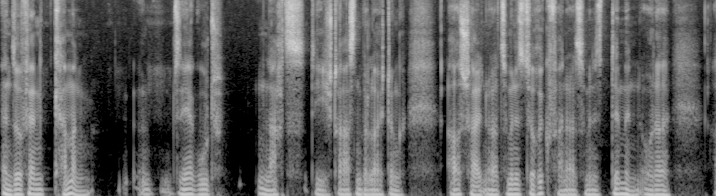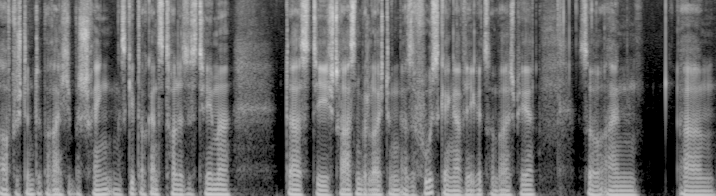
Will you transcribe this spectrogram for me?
insofern kann man sehr gut nachts die Straßenbeleuchtung ausschalten oder zumindest zurückfahren oder zumindest dimmen oder auf bestimmte Bereiche beschränken. Es gibt auch ganz tolle Systeme, dass die Straßenbeleuchtung, also Fußgängerwege zum Beispiel, so ein, ähm,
